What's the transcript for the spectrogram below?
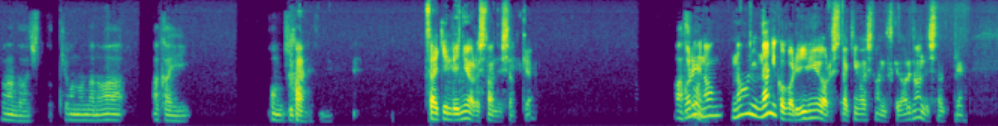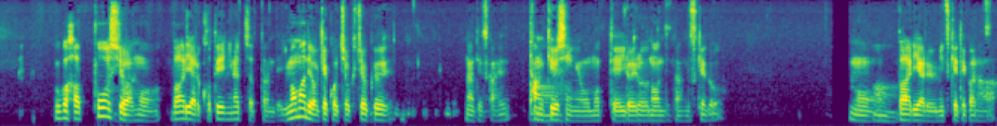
そうなんだ、ちょっと今日飲んだのは赤い本気ですね。最近リニューアルしたんでしたっけ？ああれなん何何かがリニューアルした気がしたんですけど、あれ何でしたっけ？僕は発泡酒はもうバーリアル固定になっちゃったんで、今までは結構ちょくちょく、なんていうんですかね、探求心を持っていろいろ飲んでたんですけど、もうバーリアル見つけてから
